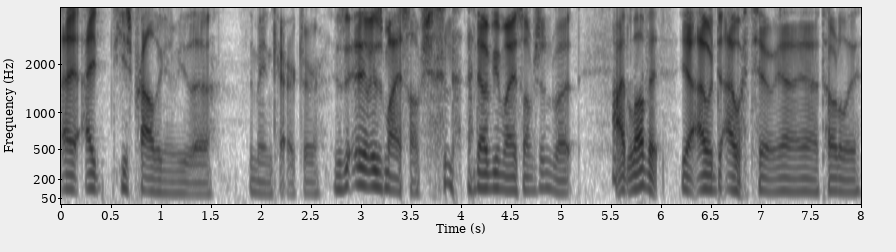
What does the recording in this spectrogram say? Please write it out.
I, I he's probably going to be the the main character. Is it was my assumption. that would be my assumption, but I'd love it. yeah, I would I would too. Yeah, yeah, totally.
